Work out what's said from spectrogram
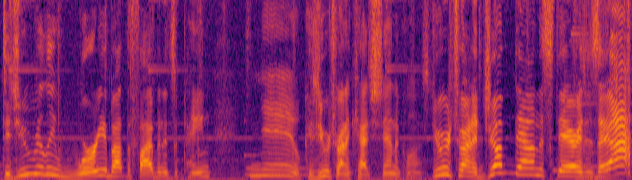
Did you really worry about the five minutes of pain? No, because you were trying to catch Santa Claus. You were trying to jump down the stairs and say, ah,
